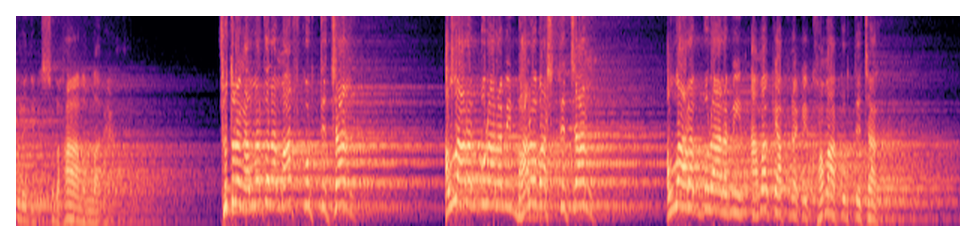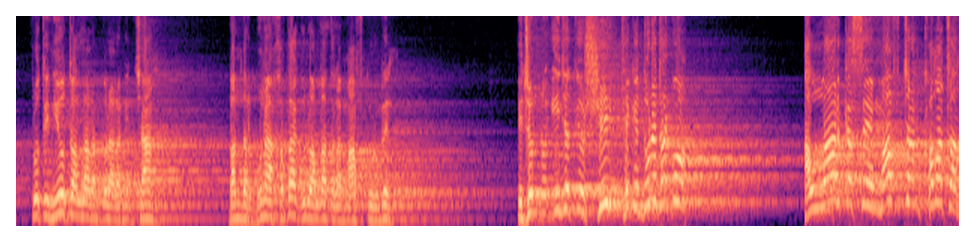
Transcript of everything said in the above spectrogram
করে দিবে। সুবহান আল্লাহ সুতরাং আল্লাহ তালা মাফ করতে চান। আল্লাহ রাব্বুল আলমিন ভালোবাসতে চান। আল্লাহ রাব্বুল আলমিন আমাকে আপনাকে ক্ষমা করতে চান। প্রতিনিয়ত আল্লাহ রাব্বুল আলমিন চান, বান্দার গুনা খতাগুলো আল্লাহ তালা মাফ করবেন। এজন্য এই জাতীয় শির থেকে দূরে থাকুন। আল্লাহর কাছে মাফ চান, ক্ষমা চান,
